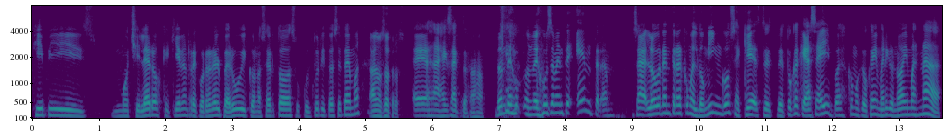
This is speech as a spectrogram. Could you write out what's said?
hippies mochileros que quieren recorrer el Perú y conocer toda su cultura y todo ese tema. A nosotros. eh, exacto. Ajá. Donde, donde justamente entra, o sea, logra entrar como el domingo, se que te, te toca quedarse ahí, pues es como que, ok, marico, no hay más nada.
